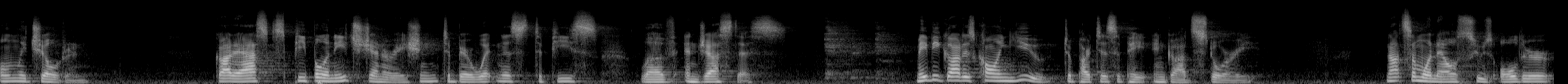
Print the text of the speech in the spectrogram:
only children. God asks people in each generation to bear witness to peace, love, and justice. Maybe God is calling you to participate in God's story. Not someone else who's older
